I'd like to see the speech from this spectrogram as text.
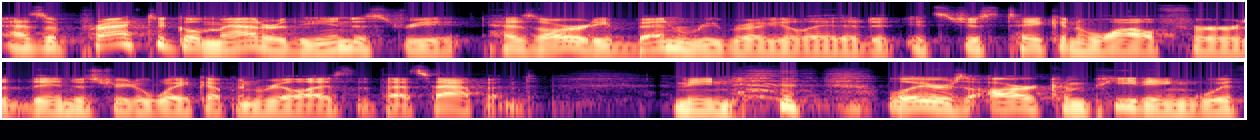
as a practical matter, the industry has already been re-regulated. It, it's just taken a while for the industry to wake up and realize that that's happened. I mean, lawyers are competing with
